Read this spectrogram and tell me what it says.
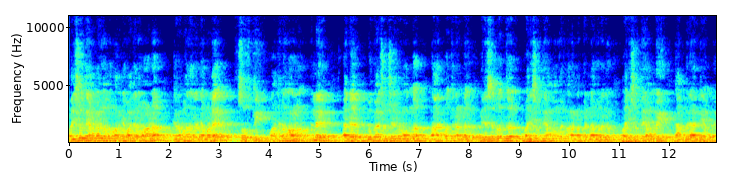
പരിശുദ്ധ ഒന്ന് പറഞ്ഞ വചനമാണ് കൃപ നിറഞ്ഞവളെ സ്വസ്തി. വചനമാണ് അല്ലേ? അത് ഒന്ന് നാൽപ്പത്തിരണ്ട് എലിസബത്ത് പരിശുദ്ധ അമ്മ വരുന്ന കണ്ടപ്പോൾ എന്താ പറഞ്ഞു? പരിശുദ്ധ അമ്മേ തമ്പുരാന്റെ അമ്മേ.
